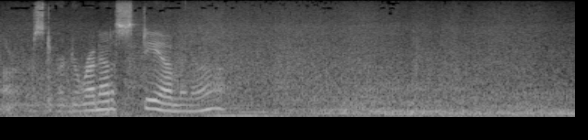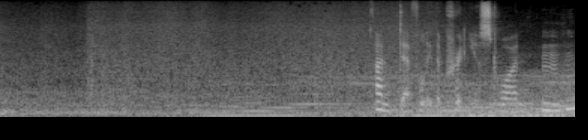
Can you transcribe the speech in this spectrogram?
Alright, we're starting to run out of stamina. I'm definitely the prettiest one. Mm-hmm.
